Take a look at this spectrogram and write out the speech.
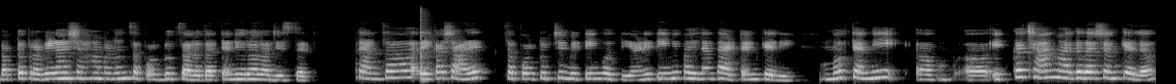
डॉक्टर प्रवीणा शहा म्हणून सपोर्ट ग्रुप चालवतात. त्या न्यूरोलॉजिस्ट आहेत. त्यांचा एका शाळेत सपोर्ट ग्रुपची मीटिंग होती आणि ती मी पहिल्यांदा अटेंड केली. मग त्यांनी इतकं छान मार्गदर्शन केलं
